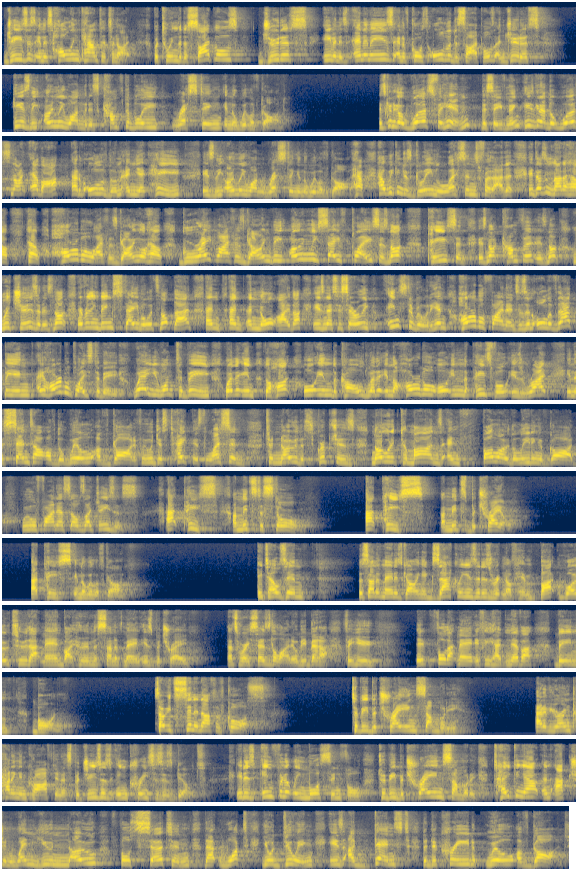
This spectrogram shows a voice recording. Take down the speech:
Jesus, in this whole encounter tonight between the disciples, Judas, even his enemies, and of course all the disciples and Judas, he is the only one that is comfortably resting in the will of God. It's going to go worse for him this evening. He's going to have the worst night ever out of all of them, and yet he is the only one resting in the will of God. How, how we can just glean lessons for that. It doesn't matter how, how horrible life is going or how great life is going. The only safe place is not peace and is not comfort, is not riches, and it is not everything being stable. It's not that, and, and, and nor either is necessarily instability and horrible finances and all of that being a horrible place to be. Where you want to be, whether in the hot or in in the cold, whether in the horrible or in the peaceful, is right in the center of the will of God. If we would just take this lesson to know the scriptures, know what it commands, and follow the leading of God, we will find ourselves like Jesus, at peace amidst a storm, at peace amidst betrayal, at peace in the will of God. He tells him, the Son of Man is going exactly as it is written of him, but woe to that man by whom the Son of Man is betrayed. That's where he says the line. It would be better for you, for that man, if he had never been born. So it's sin enough, of course, to be betraying somebody out of your own cunning and craftiness, but Jesus increases his guilt. It is infinitely more sinful to be betraying somebody, taking out an action when you know for certain that what you're doing is against the decreed will of God.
